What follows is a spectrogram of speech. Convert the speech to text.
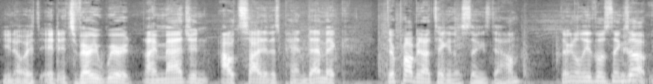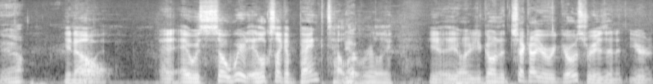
You know, it, it, it's very weird. And I imagine outside of this pandemic, they're probably not taking those things down. They're gonna leave those things up. Yeah. You know, Well- and it was so weird. It looks like a bank teller, Yep. really. You know, you know, you're going to check out your groceries, and your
